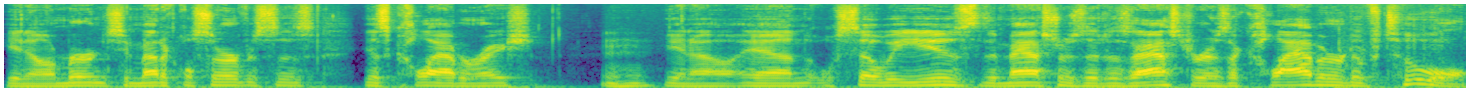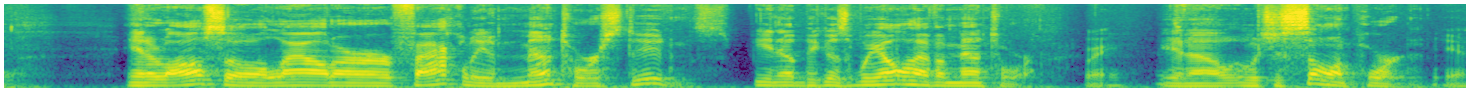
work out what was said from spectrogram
you know, emergency medical services, is collaboration. Mm-hmm. You know, and so we use the Masters of Disaster as a collaborative tool, and it also allowed our faculty to mentor students. You know, because we all have a mentor. Right. You know, which is so important. Yeah.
